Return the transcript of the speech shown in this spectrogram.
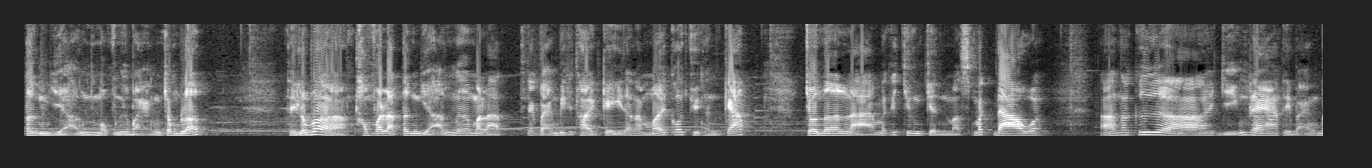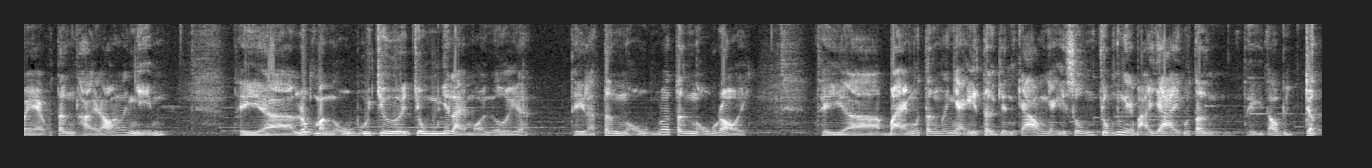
Tân giỡn với một người bạn trong lớp thì lúc đó là không phải là Tân giỡn nữa mà là các bạn biết cái thời kỳ đó là mới có truyền hình cáp. Cho nên là mấy cái chương trình mà Smackdown á đó, nó cứ uh, diễn ra thì bạn bè của Tân thời đó nó nhiễm. Thì uh, lúc mà ngủ buổi trưa chung với lại mọi người á thì là Tân ngủ nó Tân ngủ rồi. Thì uh, bạn của Tân nó nhảy từ trên cao nhảy xuống trúng ngay bả vai của Tân thì nó bị trật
